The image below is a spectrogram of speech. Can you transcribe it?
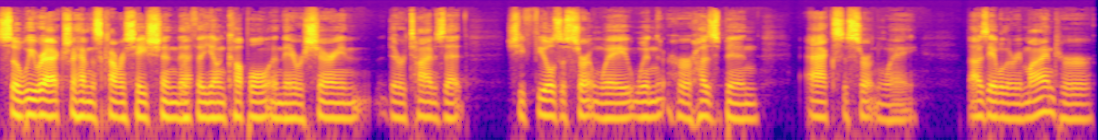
So we were actually having this conversation with a young couple, and they were sharing there are times that she feels a certain way when her husband acts a certain way. I was able to remind her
